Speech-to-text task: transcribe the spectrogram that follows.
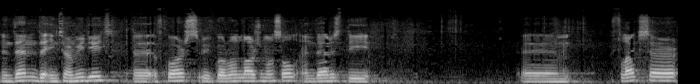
And then the intermediate, uh, of course, we've got one large muscle, and that is the um, flexor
